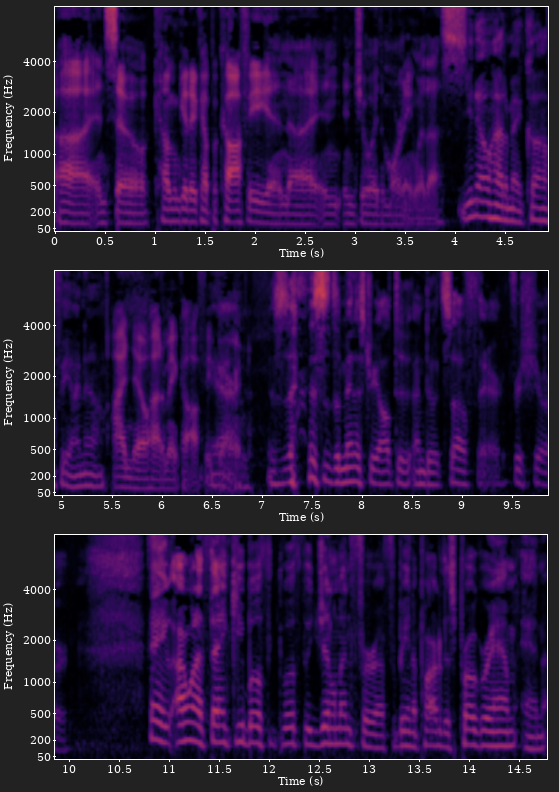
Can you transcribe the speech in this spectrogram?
uh, and so come get a cup of coffee and, and enjoy the morning with us. You know how to make coffee, I know. I know how to make coffee, Baron. This is this is the ministry all to unto itself there for sure. Hey, I want to thank you both both the gentlemen for uh, for being a part of this program, and uh,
